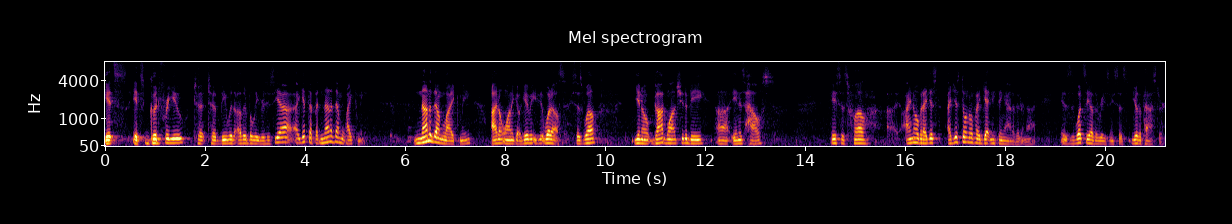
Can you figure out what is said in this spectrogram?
it's, it's good for you to, to be with other believers. He says, yeah, I get that, but none of them like me. None of them like me. I don't want to go. Give me, what else? He says, well, you know, God wants you to be uh, in his house. He says, well, I know, but I just, I just don't know if I get anything out of it or not. He says, what's the other reason? He says, you're the pastor.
